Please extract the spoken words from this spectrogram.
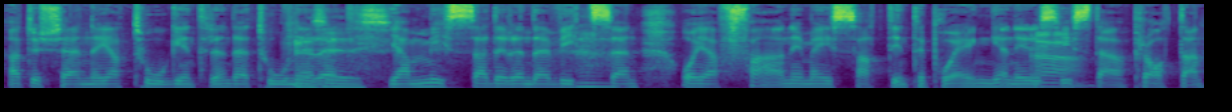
att du känner jag tog inte den där tonen rätt, jag missade den där vitsen och jag fan i mig satt inte poängen i det Ja. sista pratan.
